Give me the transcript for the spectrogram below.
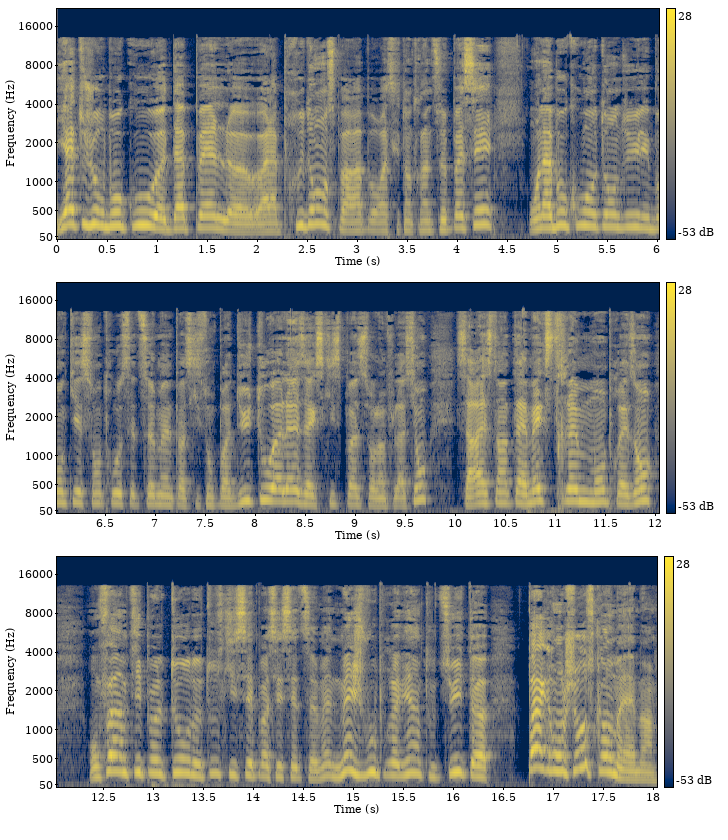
Il y a toujours beaucoup euh, d'appels euh, à la prudence par rapport à ce qui est en train de se passer. On a beaucoup entendu les banquiers centraux cette semaine parce qu'ils sont pas du tout à l'aise avec ce qui se passe sur l'inflation. Ça reste un thème extrêmement On fait un petit peu le tour de tout ce qui s'est passé cette semaine, mais je vous préviens tout de suite, euh, pas grand chose quand même.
